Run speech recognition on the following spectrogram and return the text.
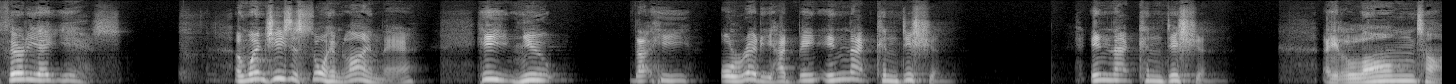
38 years. And when Jesus saw him lying there, he knew that he already had been in that condition, in that condition, a long time.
